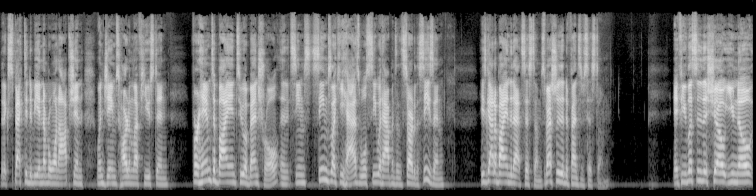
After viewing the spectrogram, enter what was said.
that expected to be a number one option when James Harden left Houston. For him to buy into a bench role, and it seems seems like he has, we'll see what happens at the start of the season. He's got to buy into that system, especially the defensive system. If you listen to this show, you know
